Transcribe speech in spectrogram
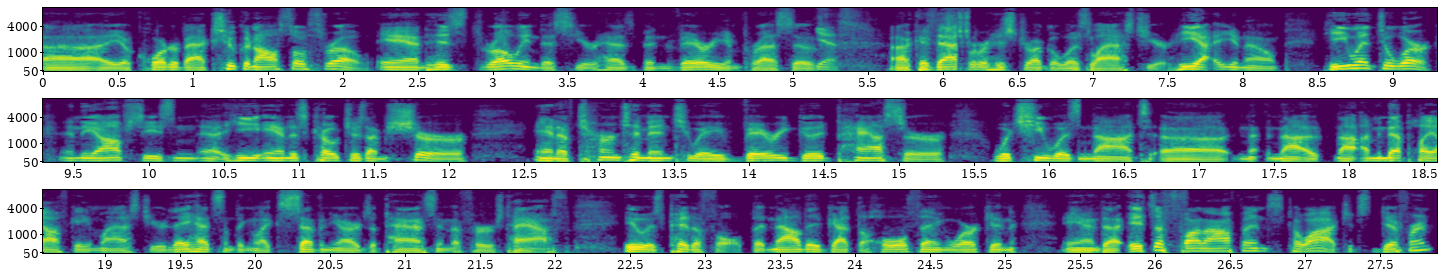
uh, you know, quarterbacks who can also throw. And his throwing this year has been very impressive. Yes. Because that's where his struggle was last year. He, uh, you know, he went to work in the offseason, uh, he and his coaches, I'm sure, and have turned him into a very good passer, which he was not, uh, not, not, I mean, that playoff game last year, they had something like seven yards of pass in the first half. It was pitiful. But now they've got the whole thing working, and uh, it's a fun offense to watch. It's different.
